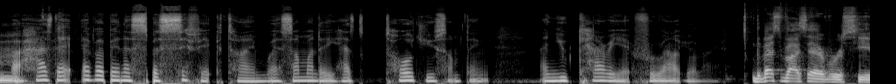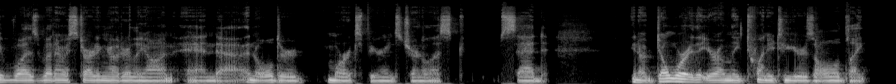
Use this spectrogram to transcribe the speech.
Mm. But has there ever been a specific time where somebody has told you something and you carry it throughout your life? the best advice I ever received was when I was starting out early on, and uh, an older, more experienced journalist said, "You know, don't worry that you're only 22 years old. Like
